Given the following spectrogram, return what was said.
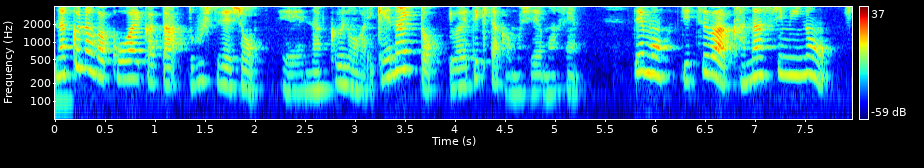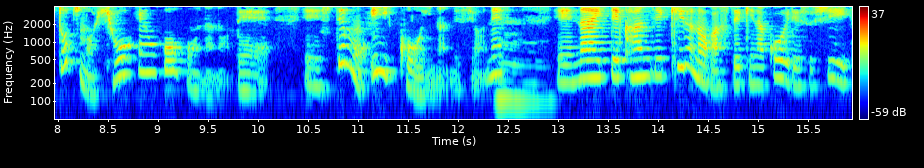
泣くのが怖い方、どうしてでしょう、えー泣くのはいけないと言われてきたかもしれません。でも、実は悲しみの一つの表現方法なので、えーしてもいい行為なんですよね。えー泣いて感じ切るのが素敵な行為ですし、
